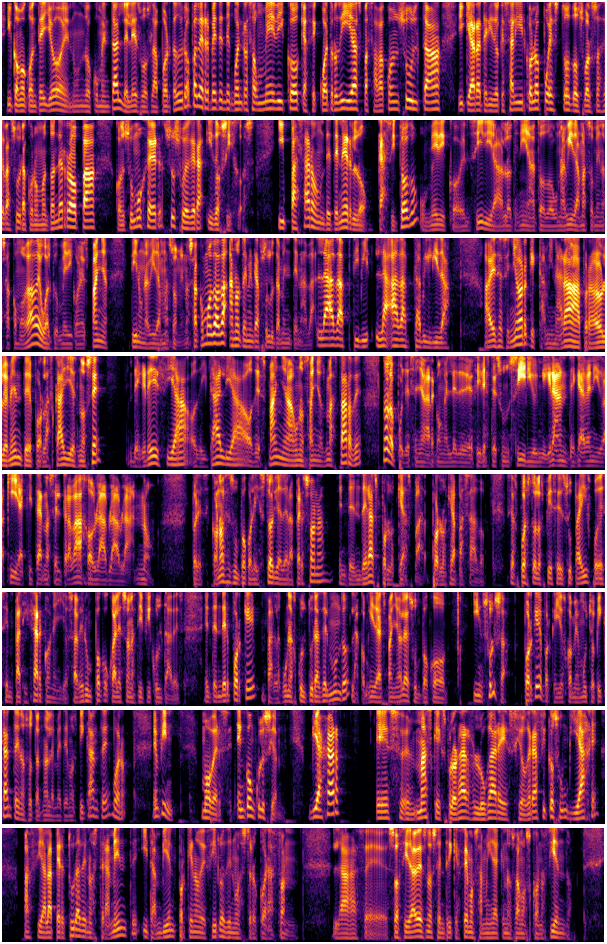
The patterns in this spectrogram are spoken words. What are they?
Y como conté yo en un documental de Lesbos, la puerta de Europa, de repente te encuentras a un médico que hace cuatro días pasaba consulta y que ahora ha tenido que salir con lo opuesto, dos bolsas de basura con un montón de ropa, con su mujer, su suegra y dos hijos. Y pasaron de tenerlo casi todo, un médico en Siria lo tenía todo, una vida más o menos acomodada, igual que un médico en España tiene una vida más o menos acomodada, a no tener absolutamente nada. La, la adaptabilidad a ese señor que caminará probablemente por las calles, no sé, de Grecia o de Italia o de España unos años más tarde, no lo puedes señalar con el dedo de decir este es un sirio inmigrante que ha venido aquí a quitarnos el trabajo, bla, bla, bla. No. Pero si conoces un poco la historia de la persona, entenderás por lo, que por lo que ha pasado. Si has puesto los pies en su país, puedes empatizar con ellos, saber un poco cuáles son las dificultades, entender por qué, para algunas culturas del mundo, la comida española es un poco insulsa. ¿Por qué? Porque ellos comen mucho picante, nosotros no le metemos picante. Bueno, en fin, moverse. En conclusión, viajar es eh, más que explorar lugares geográficos, un viaje hacia la apertura de nuestra mente y también, por qué no decirlo, de nuestro corazón. Las eh, sociedades nos enriquecemos a medida que nos vamos conociendo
